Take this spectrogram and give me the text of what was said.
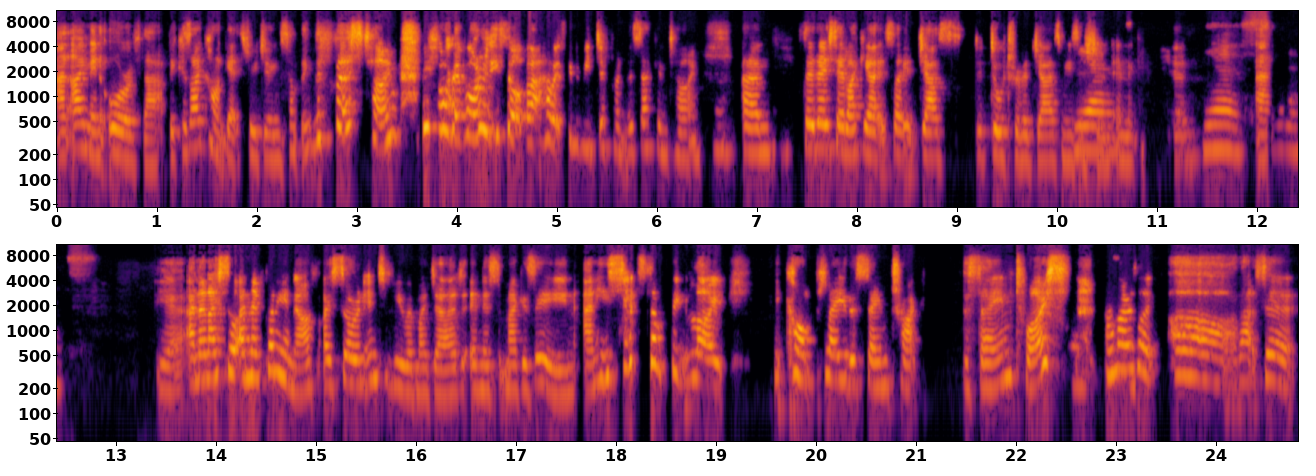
And i'm in awe of that because i can't get through doing something the first time before i've already thought about how it's going to be different the second time. Um, so they say like yeah it's like jazz the daughter of a jazz musician yes. in the kitchen. Yes and, yes. Yeah and then i saw and then funny enough i saw an interview with my dad in this magazine and he said something like he can't play the same track the same twice. And i was like oh that's it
